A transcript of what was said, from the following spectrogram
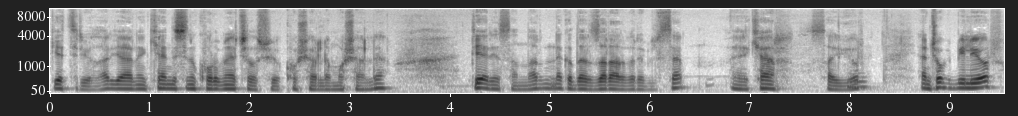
getiriyorlar. Yani kendisini korumaya çalışıyor koşarla moşarla. Diğer insanlar ne kadar zarar verebilirse e, kar sayıyor. Yani çok biliyor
